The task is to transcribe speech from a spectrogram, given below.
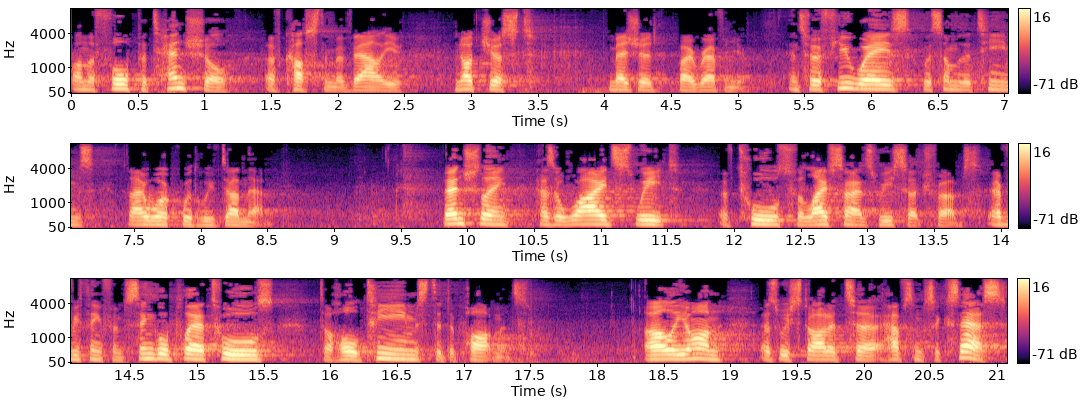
on the full potential of customer value, not just measured by revenue. And so a few ways with some of the teams that I work with, we've done that. Benchling has a wide suite of tools for life science research firms, everything from single-player tools to whole teams to departments. Early on, as we started to have some success,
